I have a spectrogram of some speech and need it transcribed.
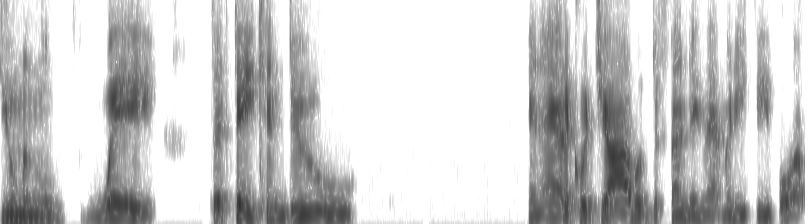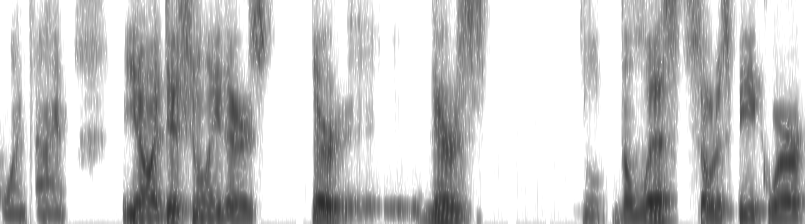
human way that they can do an adequate job of defending that many people at one time you know additionally there's there there's the list, so to speak, where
